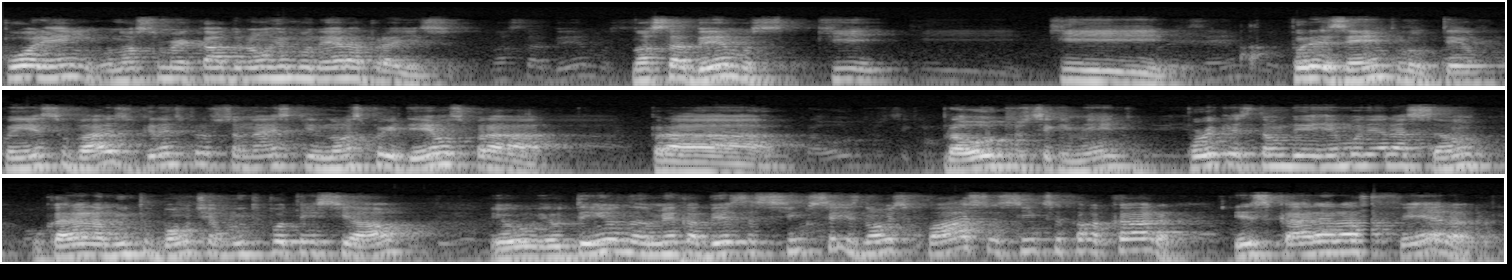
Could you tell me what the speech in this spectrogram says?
porém, o nosso mercado não remunera para isso. Nós sabemos que, que por exemplo, eu conheço vários grandes profissionais que nós perdemos para outro segmento por questão de remuneração. O cara era muito bom, tinha muito potencial. Eu, eu tenho na minha cabeça cinco, seis nomes fáceis assim que você fala, cara, esse cara era fera.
